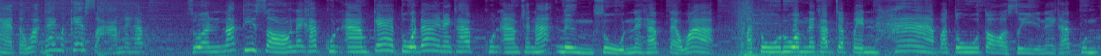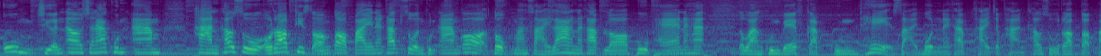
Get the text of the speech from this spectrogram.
8 แต่ว่าได้มาแค่ 3 นะครับ ส่วนนัดที่2นะครับคุณอาร์มแก้ตัวได้นะครับ คุณอาร์มชนะ 1-0 นะครับ แต่ว่าประตูรวมนะครับจะเป็น 5 ประตูต่อ 4 นะครับ คุณอุ้มเฉือนเอาชนะคุณอาร์มผ่านเข้าสู่รอบที่ 2 ต่อไปนะครับ ส่วนคุณอาร์มก็ตกมาสายล่างนะครับ รอผู้แพ้นะฮะระหว่างคุณเบฟกับคุณเท่สายบนนะครับ ใครจะผ่านเข้าสู่รอบต่อไป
